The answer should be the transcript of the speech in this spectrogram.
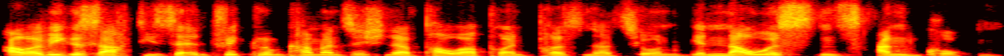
Aber wie gesagt, diese Entwicklung kann man sich in der PowerPoint-Präsentation genauestens angucken.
